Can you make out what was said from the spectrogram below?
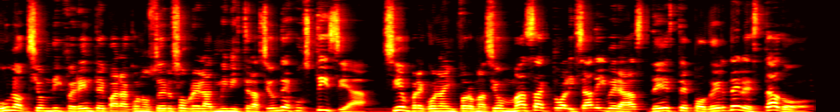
una opción diferente para conocer sobre la administración de justicia, siempre con la información más actualizada y veraz de este poder del Estado.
